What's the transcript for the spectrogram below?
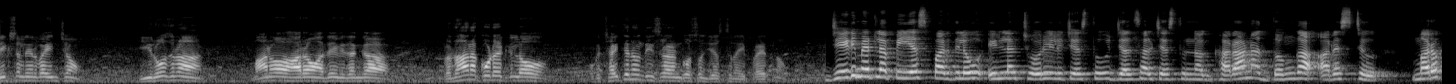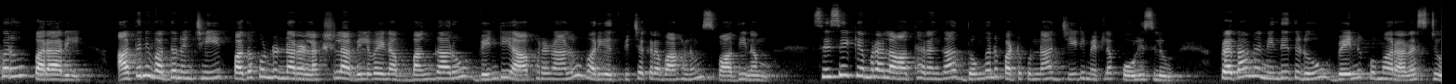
దీక్షలు నిర్వహించాం. ఈ రోజున మానవహారం అదేవిధంగా ప్రధాన కూడలిలో ఒక చైతన్యం తీసుకురావడం కోసం చేస్తున్న ఈ ప్రయత్నం. జీడిమెట్ల పిఎస్ పరిధిలో ఇళ్ళ చోరీలు చేస్తూ జల్సాలు చేస్తున్న ఘరానా దొంగ అరెస్టు. మరొకరు పరారి. అతని వద్ద నుంచి పదకొండున్నర లక్షల విలువైన బంగారు వెండి ఆభరణాలు మరియు ద్విచక్ర వాహనం స్వాధీనం. సీసీ కెమెరాల ఆధారంగా దొంగను పట్టుకున్న జీడిమెట్ల పోలీసులు. ప్రధాన నిందితుడు వేణుకుమార్ అరెస్టు.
